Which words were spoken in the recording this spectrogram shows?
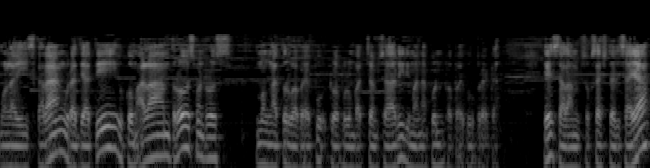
mulai sekarang berhati-hati hukum alam terus menerus mengatur Bapak Ibu 24 jam sehari di mana pun Bapak Ibu berada. Oke, salam sukses dari saya.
